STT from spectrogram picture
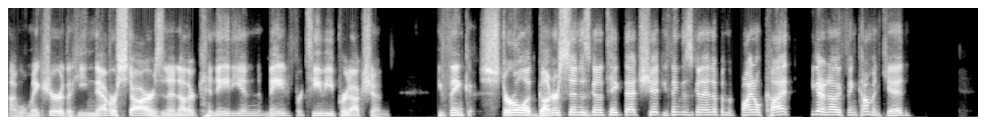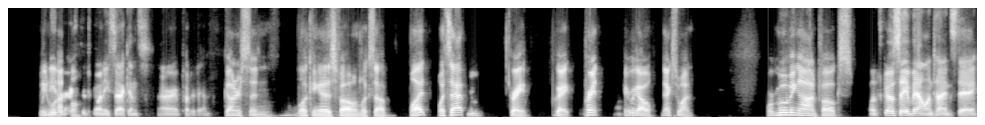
I will make sure that he never stars in another Canadian made for TV production. You think Sturla Gunnarsson is going to take that shit? You think this is going to end up in the final cut? You got another thing coming, kid. We need an extra 20 seconds. All right, put it in. Gunnarsson looking at his phone looks up. What? What's that? Hmm. Great. Great. Print. Here we go. Next one. We're moving on, folks. Let's go say Valentine's Day.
